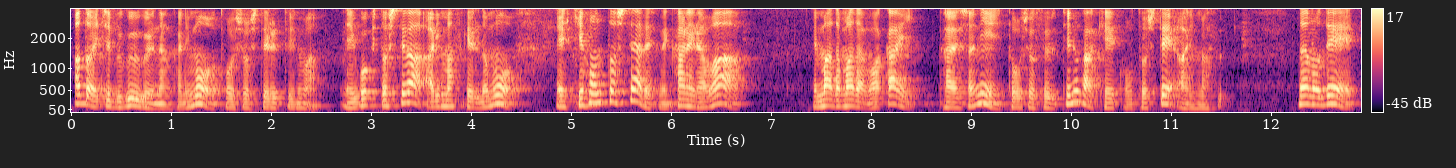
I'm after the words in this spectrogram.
あとは一部 Google なんかにも投資をしているっていうのは動きとしてはありますけれども基本としてはですね彼らはまだまだ若い会社に投資をするっていうのが傾向としてあります。なので、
